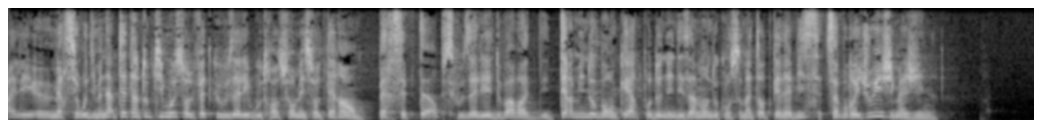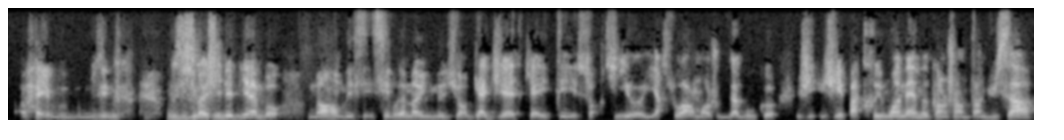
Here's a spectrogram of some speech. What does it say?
Allez, euh, merci Rudy Peut-être un tout petit mot sur le fait que vous allez vous transformer sur le terrain en percepteur, puisque vous allez devoir avoir des terminaux bancaires pour donner des amendes aux consommateurs de cannabis. Ça vous réjouit, j'imagine? Vous, imaginez bien, bon, non, mais c'est vraiment une mesure gadget qui a été sortie euh, hier soir. Moi, je vous avoue que j'y ai pas cru moi-même quand j'ai entendu ça.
